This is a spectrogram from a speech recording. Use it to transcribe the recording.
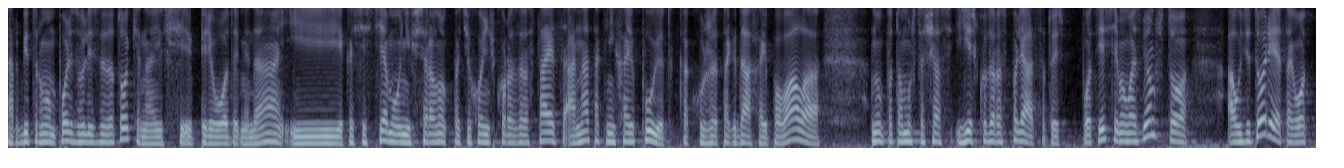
Арбитрумом пользовались дата-токена, их переводами, да, и экосистема у них все равно потихонечку разрастается, она так не хайпует, как уже тогда хайповала, ну, потому что сейчас есть куда распыляться. То есть вот если мы возьмем, что аудитория – это вот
